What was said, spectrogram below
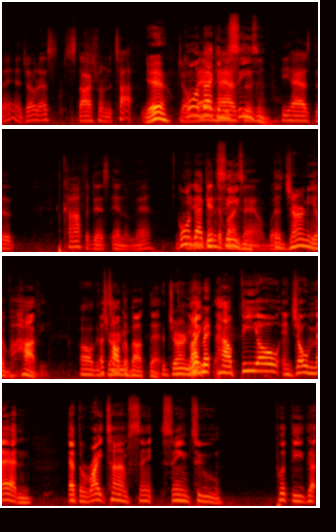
man, Joe. That's starts from the top. yeah, Joe Going Maddon back in the has season. he has the confidence in him, man. Going back in the the season, down, but- the journey of Javi. Oh, the Let's journey. talk about that. the journey. Like man- how Theo and Joe Maddon at the right time se- seem to put these guys,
